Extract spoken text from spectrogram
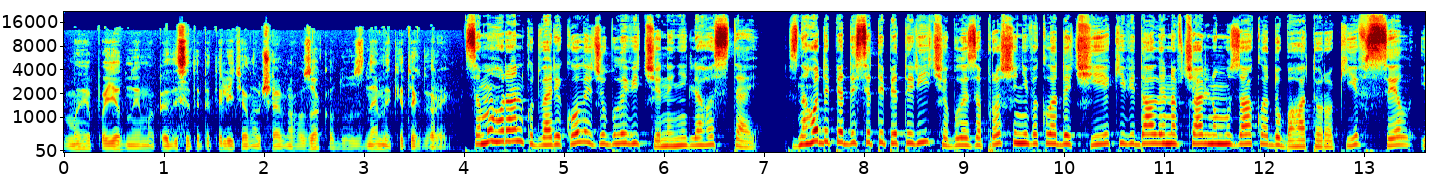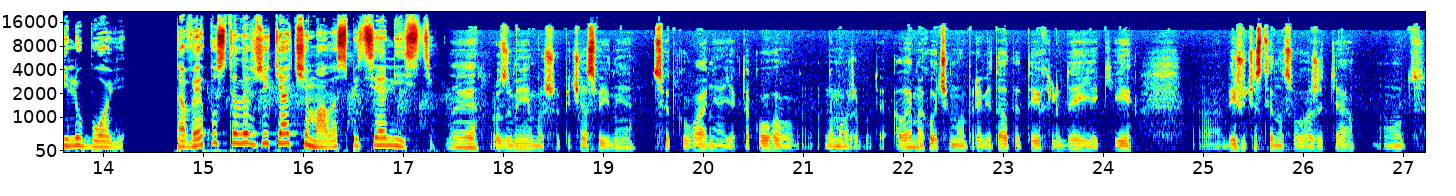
Ми поєднуємо 55-ліття навчального закладу з Днем відкритих дверей. З самого ранку двері коледжу були відчинені для гостей. З нагоди 55-річчя були запрошені викладачі, які віддали навчальному закладу багато років, сил і любові, та випустили в життя чимало спеціалістів. Ми розуміємо, що під час війни святкування як такого не може бути. Але ми хочемо привітати тих людей, які е, більшу частину свого життя от,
